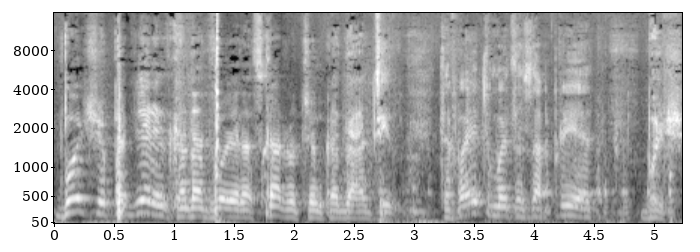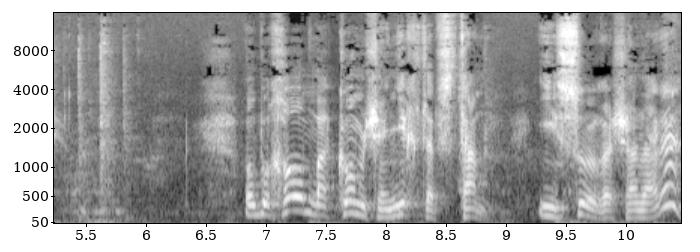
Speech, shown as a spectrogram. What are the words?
больше поверят, когда двое расскажут, чем когда один. То поэтому это запрет больше. Обухом маком шенихтов стам Исур Рашанара,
